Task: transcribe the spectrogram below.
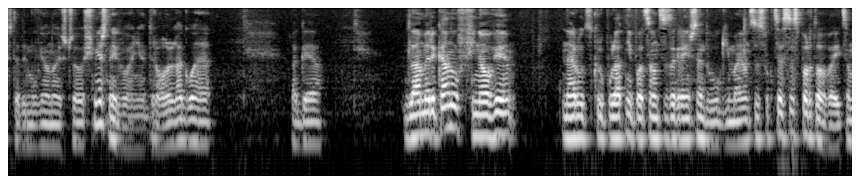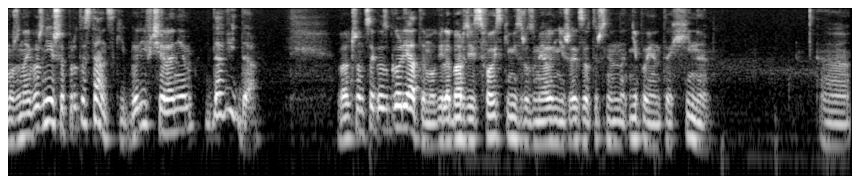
Wtedy mówiono jeszcze o śmiesznej wojnie. Droll Lague. Lagea. Dla Amerykanów Finowie naród skrupulatnie płacący zagraniczne długi, mający sukcesy sportowe i co może najważniejsze protestancki, byli wcieleniem Dawida, walczącego z Goliatem, o wiele bardziej swojskim i zrozumiałym niż egzotycznie niepojęte Chiny. E,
